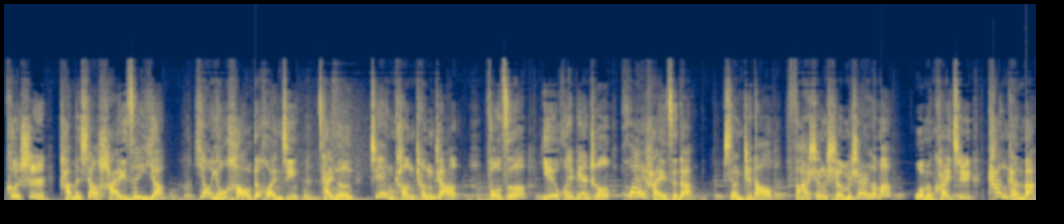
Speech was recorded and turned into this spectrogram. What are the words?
可是，他们像孩子一样，要有好的环境才能健康成长，否则也会变成坏孩子的。想知道发生什么事儿了吗？我们快去看看吧。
